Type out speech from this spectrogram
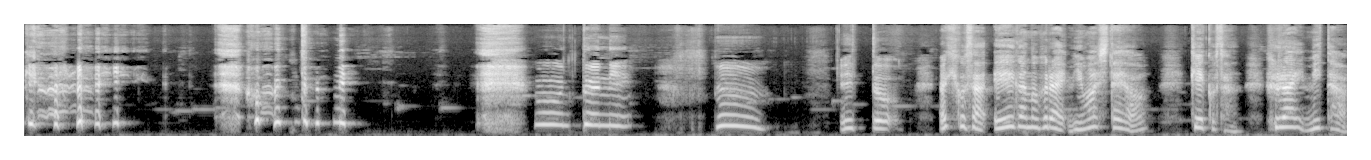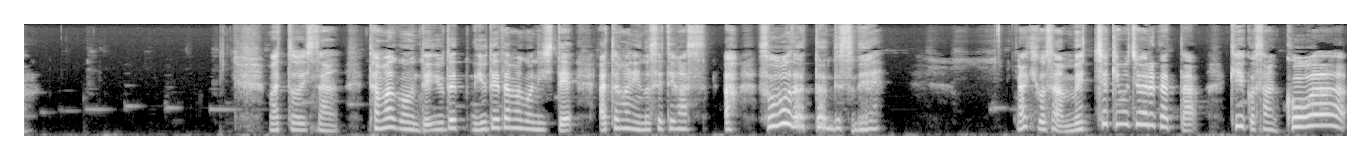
き笑い。本当に。本当に。うん。えっと、あきこさん、映画のフライ見ましたよ。けいこさん、フライ見た。まといさん、卵産んでゆで、ゆで卵にして頭に乗せてます。あ、そうだったんですね。あきこさん、めっちゃ気持ち悪かった。けいこさん、怖ー。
